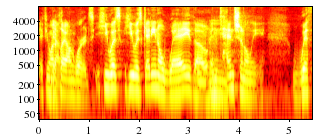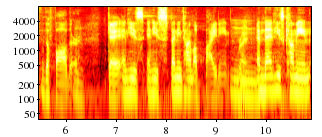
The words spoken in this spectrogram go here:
if you want to yeah. play on words, he was. He was getting away though mm-hmm. intentionally with the Father. Mm. Okay, and he's and he's spending time abiding. Mm. Right. And then he's coming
